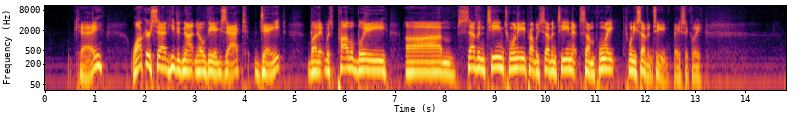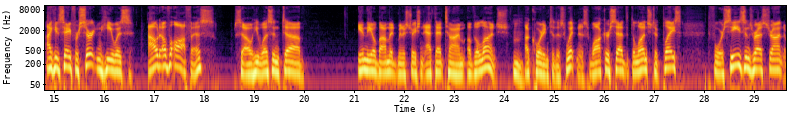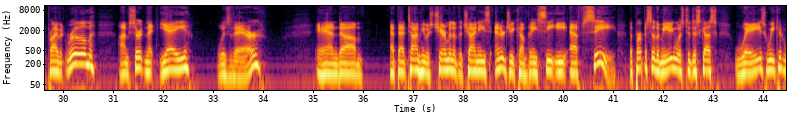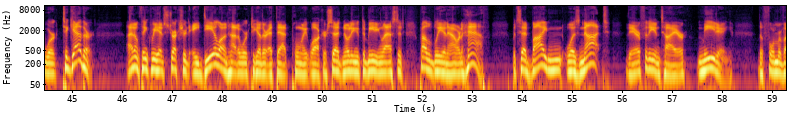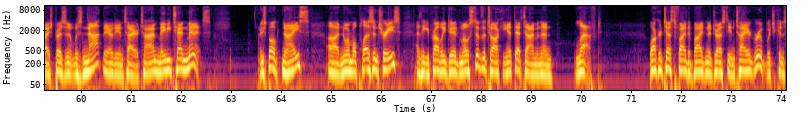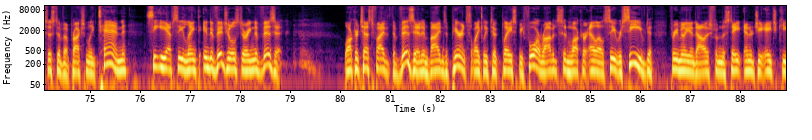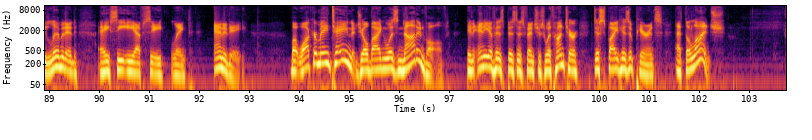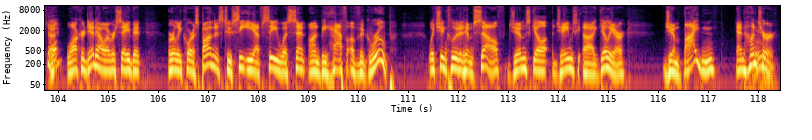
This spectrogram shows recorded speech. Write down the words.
Okay. Walker said he did not know the exact date, but it was probably um, 17, 20, probably 17 at some point, 2017, basically. I can say for certain he was out of office, so he wasn't uh, in the Obama administration at that time of the lunch, according to this witness. Walker said that the lunch took place Four Seasons restaurant a private room. I'm certain that Ye was there. And um, at that time, he was chairman of the Chinese energy company CEFC. The purpose of the meeting was to discuss ways we could work together. I don't think we had structured a deal on how to work together at that point, Walker said, noting that the meeting lasted probably an hour and a half, but said Biden was not there for the entire meeting. The former vice president was not there the entire time, maybe 10 minutes. He spoke nice, uh, normal pleasantries. I think he probably did most of the talking at that time and then left. Walker testified that Biden addressed the entire group, which consists of approximately 10 CEFC linked individuals during the visit. Walker testified that the visit and Biden's appearance likely took place before Robinson Walker LLC received $3 million from the State Energy HK Limited, a CEFC linked entity. But Walker maintained that Joe Biden was not involved in any of his business ventures with Hunter, despite his appearance at the lunch. Okay. Walker did, however, say that early correspondence to CEFC was sent on behalf of the group, which included himself, James, Gill, James uh, Gilliar, Jim Biden, and Hunter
